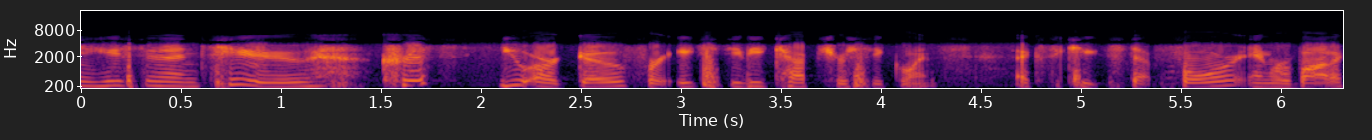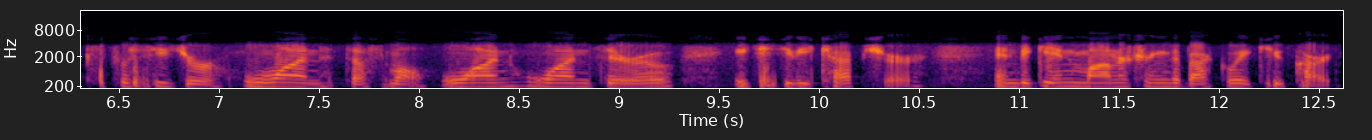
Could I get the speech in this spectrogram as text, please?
Station Houston and 2, Chris, you are go for HTV capture sequence. Execute step 4 in robotics procedure 1.110 HTV capture and begin monitoring the backaway cue card.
